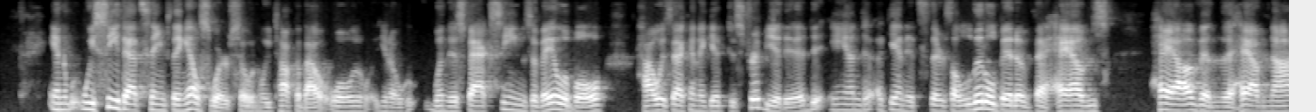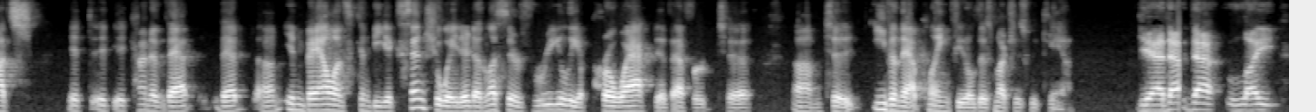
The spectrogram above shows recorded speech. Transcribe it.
And we see that same thing elsewhere. So when we talk about, well, you know, when this vaccine's available, how is that going to get distributed? And again, it's there's a little bit of the haves have and the have-nots. It, it, it kind of that that um, imbalance can be accentuated unless there's really a proactive effort to um, to even that playing field as much as we can. Yeah, that that light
